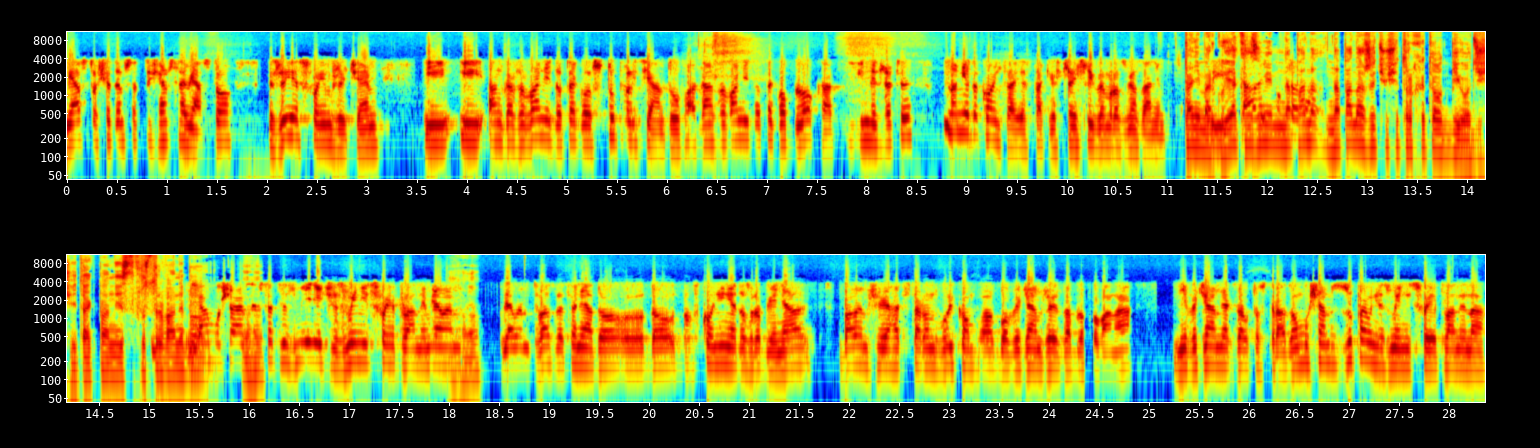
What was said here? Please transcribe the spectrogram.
miasto 700 tysięczne miasto żyje swoim życiem i, i angażowanie do tego 100 policjantów, angażowanie do tego blokad i innych rzeczy, no nie do końca jest takie szczęśliwym rozwiązaniem. Panie Marku, I jak rozumiem, na pana, na pana życiu się trochę to odbiło dzisiaj, tak? Pan jest frustrowany, bo... Ja musiałem Aha. niestety zmienić, zmienić swoje plany. Miałem, miałem dwa zlecenia do, do, do, w Koninie do zrobienia. Bałem się jechać starą dwójką, bo, bo wiedziałem, że jest zablokowana. Nie wiedziałem jak z autostradą. Musiałem zupełnie zmienić swoje plany na,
